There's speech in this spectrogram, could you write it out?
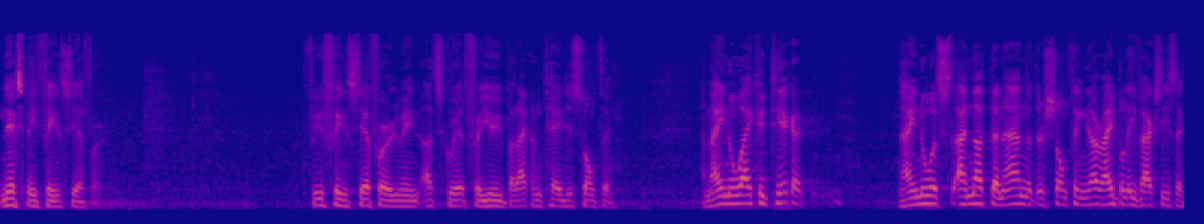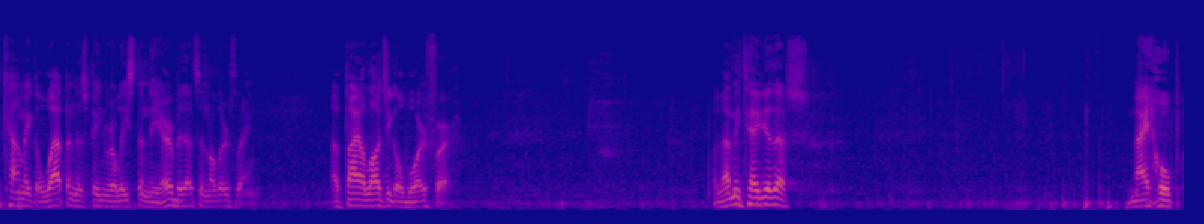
Makes me feel safer. If you feel safer, I mean, that's great for you, but I can tell you something. And I know I could take it. I know it's, I'm not denying that there's something there. I believe actually it's a chemical weapon that's been released in the air, but that's another thing. A biological warfare. But let me tell you this my hope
